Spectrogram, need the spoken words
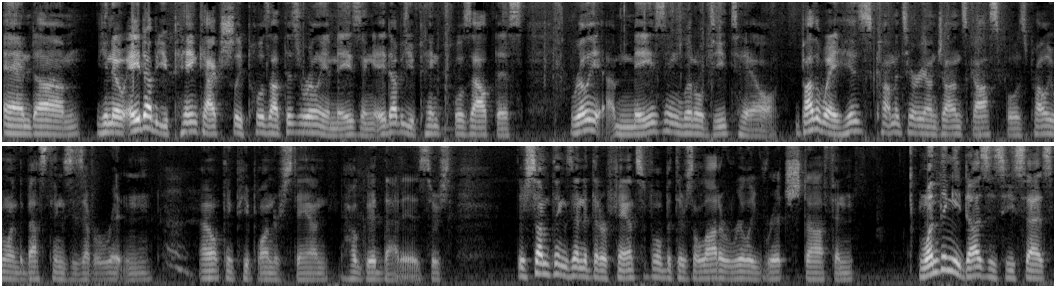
And, um, you know, A.W. Pink actually pulls out, this is really amazing. A.W. Pink pulls out this really amazing little detail. By the way, his commentary on John's Gospel is probably one of the best things he's ever written. I don't think people understand how good that is. There's there's some things in it that are fanciful, but there's a lot of really rich stuff. And one thing he does is he says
